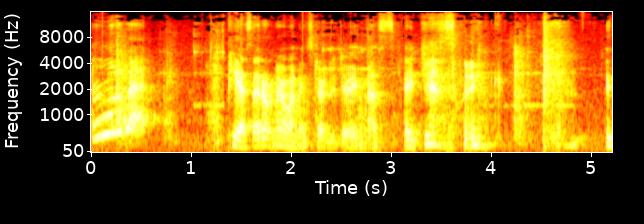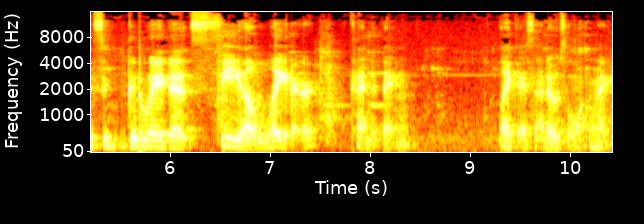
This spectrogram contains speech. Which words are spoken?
in a little bit. P.S. I don't know when I started doing this. I just like, it's a good way to see you later kind of thing. Like I said, it was a long night.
